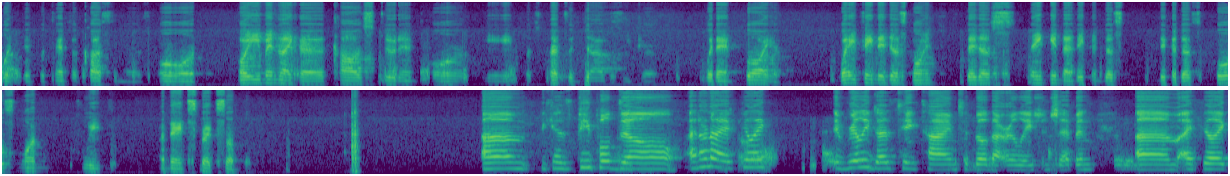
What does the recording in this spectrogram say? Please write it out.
with the potential customers or or even like a college student or a prospective job seeker with an employer. Why do you think they're just going they're just thinking that they can just they could just post one tweet and they expect something? Um, because people don't I don't know, I feel like it really does take time to build that relationship. And um, I feel like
